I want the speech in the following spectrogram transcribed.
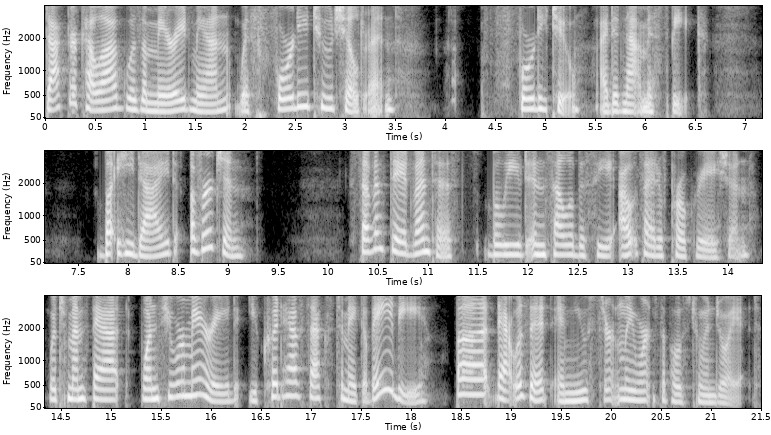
Dr. Kellogg was a married man with 42 children. 42. I did not misspeak. But he died a virgin. Seventh day Adventists believed in celibacy outside of procreation, which meant that once you were married, you could have sex to make a baby, but that was it, and you certainly weren't supposed to enjoy it.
